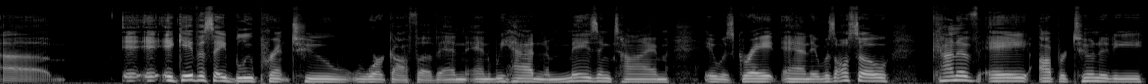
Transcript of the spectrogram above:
uh, it, it gave us a blueprint to work off of and and we had an amazing time. It was great and it was also kind of a opportunity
